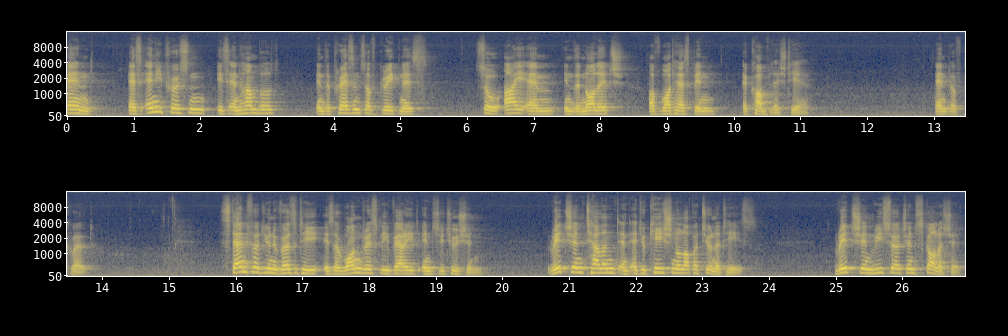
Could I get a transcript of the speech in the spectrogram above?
And as any person is enhumbled in the presence of greatness, so I am in the knowledge of what has been accomplished here. End of quote. Stanford University is a wondrously varied institution, rich in talent and educational opportunities, rich in research and scholarship,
